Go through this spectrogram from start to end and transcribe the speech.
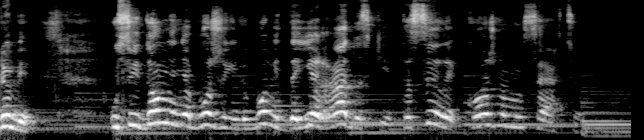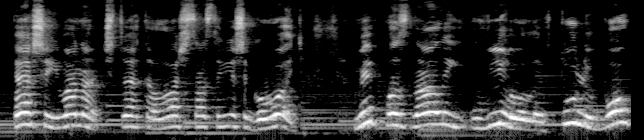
Любі. Усвідомлення Божої любові дає радості та сили кожному серцю. 1 Івана 4 глава 16 віршик говорить: ми познали й увірували в ту любов,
